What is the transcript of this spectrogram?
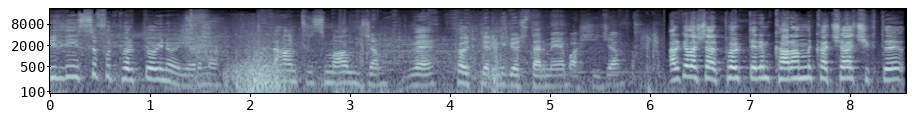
Bildiğin sıfır perkle oyun oynuyorum ha. Şöyle Hunters'ımı alacağım ve perklerimi göstermeye başlayacağım. Arkadaşlar perklerim karanlık açığa çıktı.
